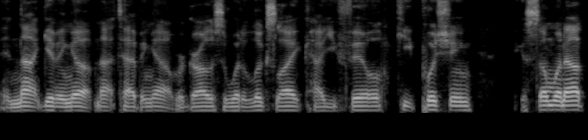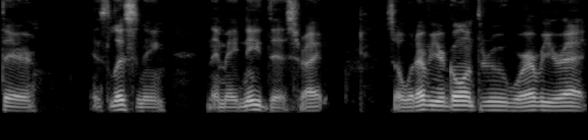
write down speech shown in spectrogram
and not giving up, not tapping out, regardless of what it looks like, how you feel. Keep pushing because someone out there is listening and they may need this, right? So, whatever you're going through, wherever you're at,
